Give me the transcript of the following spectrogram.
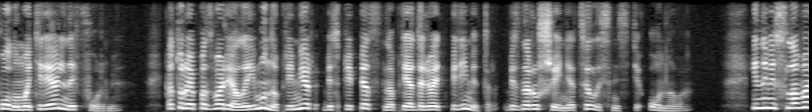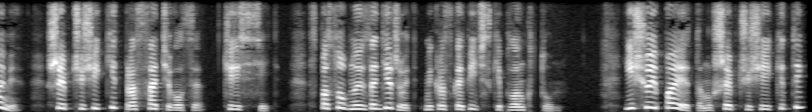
полуматериальной форме, которая позволяла ему, например, беспрепятственно преодолевать периметр без нарушения целостности оного. Иными словами, шепчущий кит просачивался через сеть, способную задерживать микроскопический планктон. Еще и поэтому шепчущие киты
